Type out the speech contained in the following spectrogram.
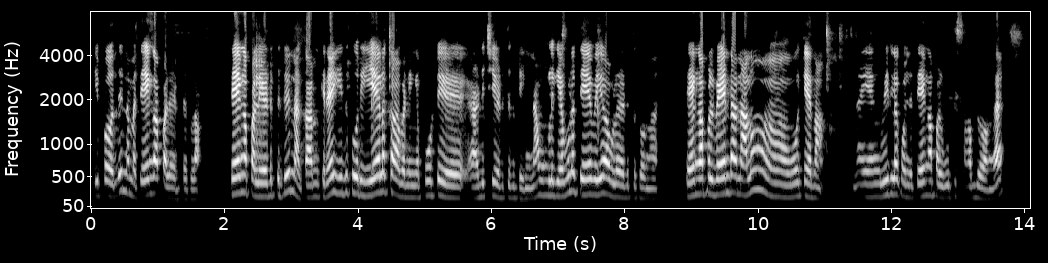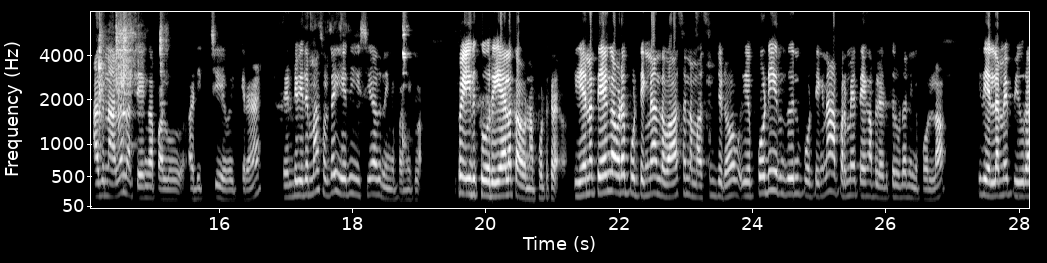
இப்போ வந்து நம்ம தேங்காய் பால் எடுத்துக்கலாம். தேங்காய் பால் எடுத்துட்டு நான் காமிக்கிறேன். இதுக்கு ஒரு ஏலக்காவை நீங்க போட்டு அடிச்சு எடுத்துக்கிட்டீங்கன்னா உங்களுக்கு எவ்வளவு தேவையோ அவ்வளவு எடுத்துக்கோங்க. தேங்காய் பால் வேண்டானாலும் ஓகே தான். நான் எங்க வீட்ல கொஞ்சம் தேங்காய் பால் ஊற்றி சாப்பிடுவாங்க. அதனால நான் தேங்காய் பால் அடிச்சு வைக்கிறேன். ரெண்டு விதமா சொல்லிட்டேன் எது ஈஸியோ அதை நீங்க பண்ணிக்கலாம். இப்போ இதுக்கு ஒரு ஏலக்காவை நான் போட்டுக்கிறேன். ஏன்னா தேங்காய் விட போட்டிங்கன்னா அந்த வாசனை மசிஞ்சிடும். எ- பொடி இருந்ததுன்னு போட்டிங்கன்னா அப்புறமே தேங்காய் பால் எடுத்து கூட நீங்கள் போடலாம். இது எல்லாமே பியூரா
